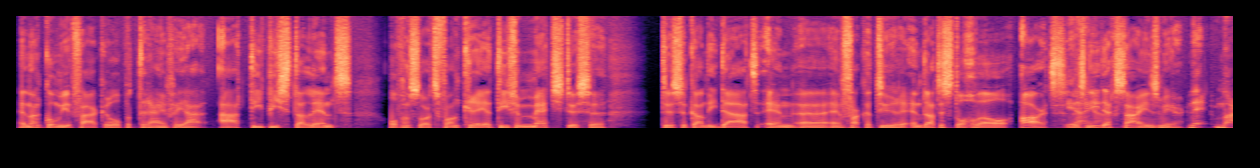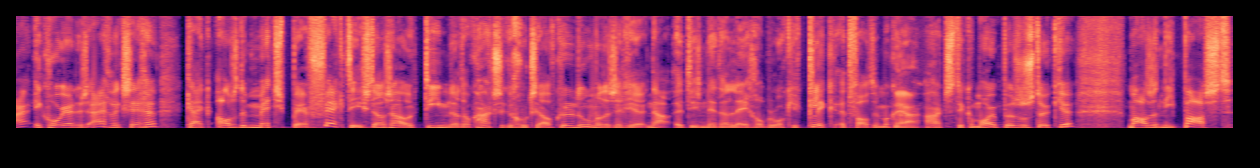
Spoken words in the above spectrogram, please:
en dan kom je vaker op het terrein van ja, atypisch talent. Of een soort van creatieve match tussen, tussen kandidaat en, eh, en vacature. En dat is toch wel art. Ja, dat is niet ja. echt science meer. Nee, maar ik hoor je dus eigenlijk zeggen: kijk, als de match perfect is, dan zou het team dat ook hartstikke goed zelf kunnen doen. Want dan zeg je, nou, het is net een Lego-blokje, klik, het valt in elkaar. Ja. Hartstikke mooi puzzelstukje. Maar als het niet past,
